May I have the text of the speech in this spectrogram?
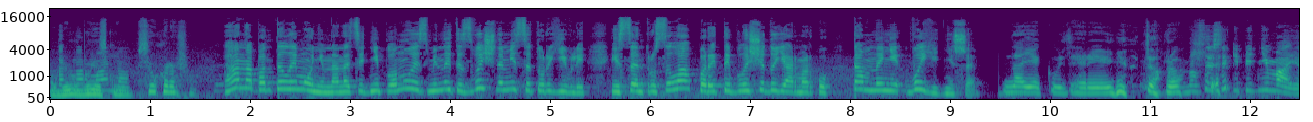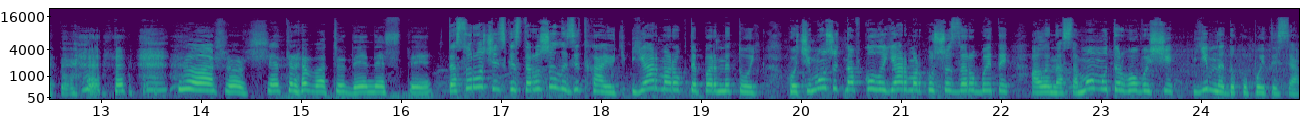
так Обов'язково. Все хорошо. Ганна Пантелеймонівна на ці дні планує змінити звичне місце торгівлі із центру села перейти ближче до ярмарку. Там нині вигідніше. на якусь гривню. То... Ну все ж таки піднімаєте. Ну а що ж, ще треба туди нести. Та сорочинські старожили зітхають. Ярмарок тепер не той. Хоч і можуть навколо ярмарку щось заробити, але на самому торговищі їм не докупитися.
